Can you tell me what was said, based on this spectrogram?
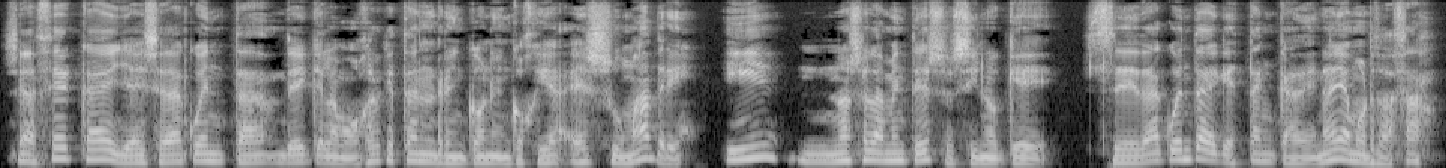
Se acerca a ella y se da cuenta de que la mujer que está en el rincón encogida es su madre. Y no solamente eso, sino que se da cuenta de que está encadenada y amordazada.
